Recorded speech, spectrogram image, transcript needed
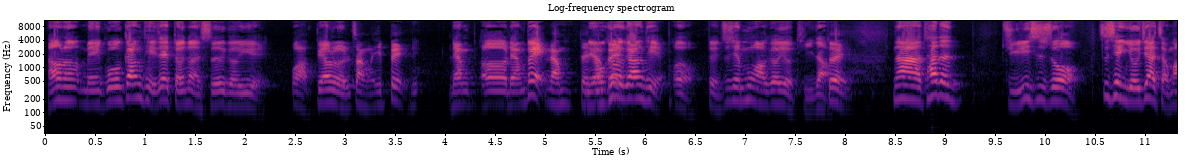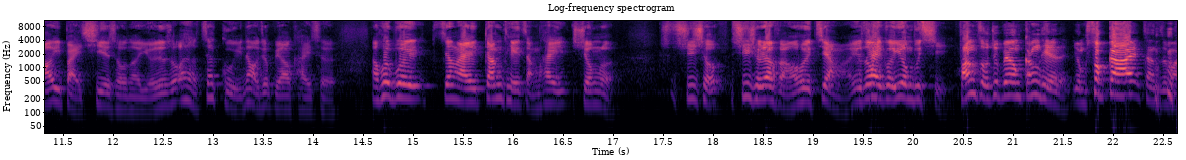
然后呢，美国钢铁在短短十二个月，哇，飙了涨了一倍，两呃两倍，两纽克钢铁，哦，对，之前木华哥有提到，对，那他的举例是说，之前油价涨到一百七的时候呢，有人说，哎呦，这鬼，那我就不要开车，那会不会将来钢铁涨太凶了？需求需求量反而会降啊，因为太贵用不起。防走就不要用钢铁了，用塑胶这样子吗？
